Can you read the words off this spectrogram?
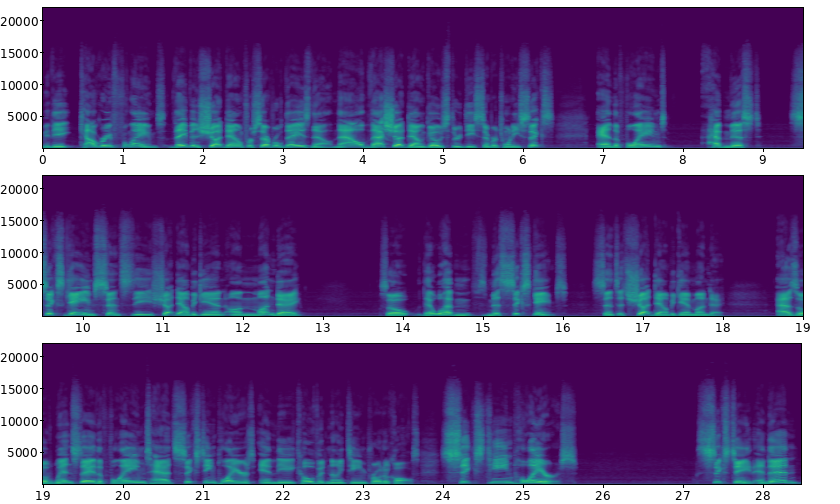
I mean, the Calgary Flames, they've been shut down for several days now. Now that shutdown goes through December 26th, and the Flames have missed six games since the shutdown began on Monday. So they will have missed six games since its shutdown began Monday. As of Wednesday, the Flames had 16 players in the COVID 19 protocols. 16 players. 16. And then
